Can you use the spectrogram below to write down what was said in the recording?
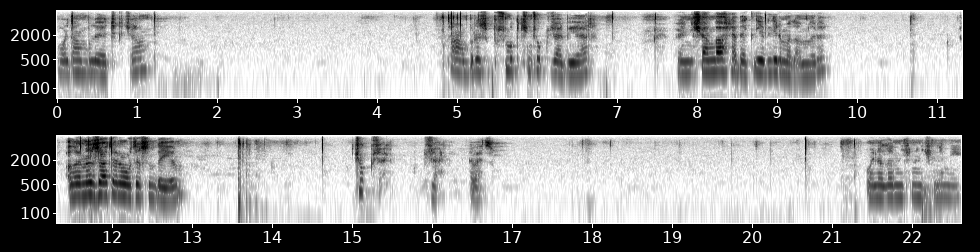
Oradan buraya çıkacağım. Tamam burası pusmak için çok güzel bir yer. Böyle nişangahla bekleyebilirim adamları. Alanın zaten ortasındayım. Çok güzel. Güzel. Evet. Oyun alanının içinde mi?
